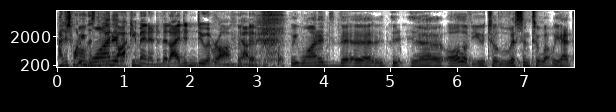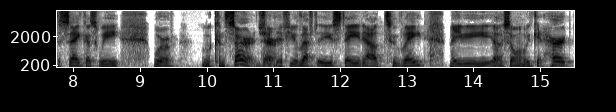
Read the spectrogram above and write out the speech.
I just want all this wanted, to be documented that I didn't do it wrong. No. We wanted the, uh, all of you to listen to what we had to say because we were. Were concerned Sure. that if you left, you stayed out too late, maybe uh, someone would get hurt,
